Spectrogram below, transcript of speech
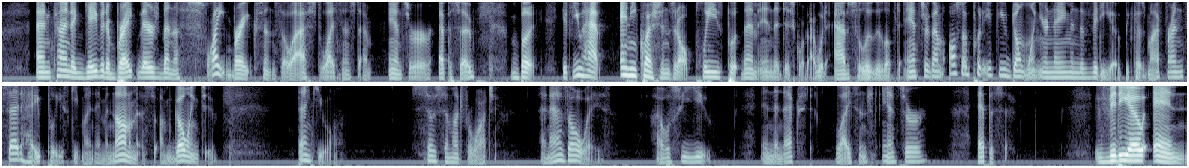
and kind of gave it a break, there's been a slight break since the last licensed answer episode. But if you have any questions at all, please put them in the Discord. I would absolutely love to answer them. Also, put if you don't want your name in the video because my friend said, hey, please keep my name anonymous. I'm going to. Thank you all so, so much for watching. And as always, I will see you in the next licensed answer episode. Video end.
